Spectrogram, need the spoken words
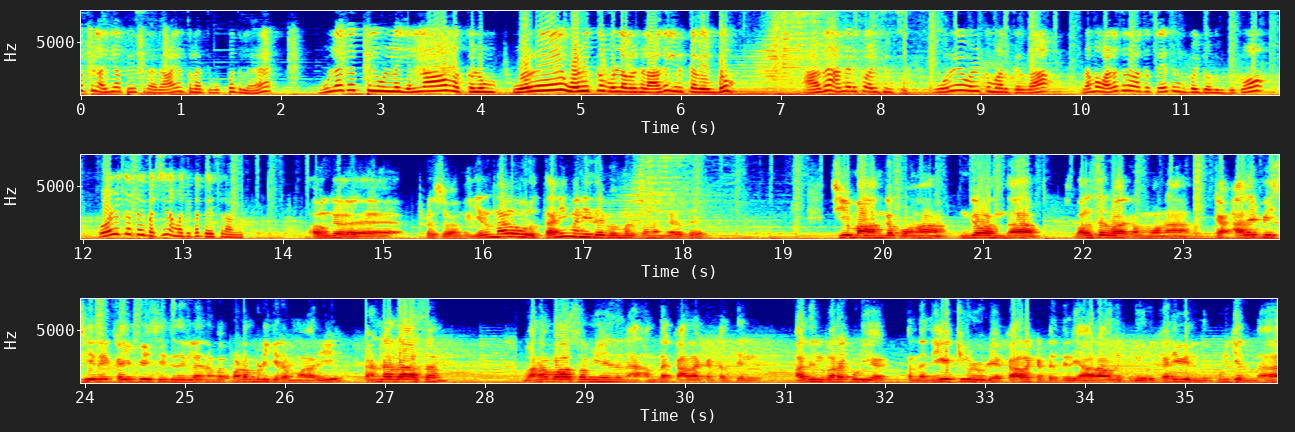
நோட்டில் ஐயா பேசுறாரு ஆயிரத்தி தொள்ளாயிரத்தி முப்பதுல உலகத்தில் உள்ள எல்லா மக்களும் ஒரே ஒழுக்கம் உள்ளவர்களாக இருக்க வேண்டும். அது அண்ணனுக்கு வலிச்சிருச்சு ஒரே ஒழுக்கமா இருக்கிறதா? நம்ம வலசரவாக்க ஸ்டேஷனுக்கு போயிட்டு வந்துகிட்டு இருக்கோம். ஒழுக்கத்தை பற்றி நம்ம கிட்ட பேசுறாங்க. அவங்க பேசுவாங்க. இருந்தாலும் ஒரு தனி மனித விமர்சனங்கிறது சீமா அங்க போனா இங்க வந்தா வலசர்வாக்கம் போனா க அலைபேசி இது கைபேசி இதில் நம்ம படம் பிடிக்கிற மாதிரி கண்ணதாசன் வனவாசம் எழுதின அந்த காலகட்டத்தில் அதில் வரக்கூடிய அந்த நிகழ்ச்சிகளுடைய காலகட்டத்தில் யாராவது இப்படி ஒரு கருவி இருந்து பிடிச்சிருந்தா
